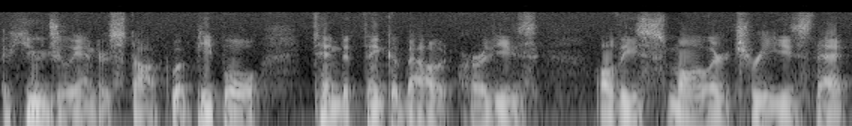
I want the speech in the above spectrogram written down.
hugely understocked. What people tend to think about are these all these smaller trees that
